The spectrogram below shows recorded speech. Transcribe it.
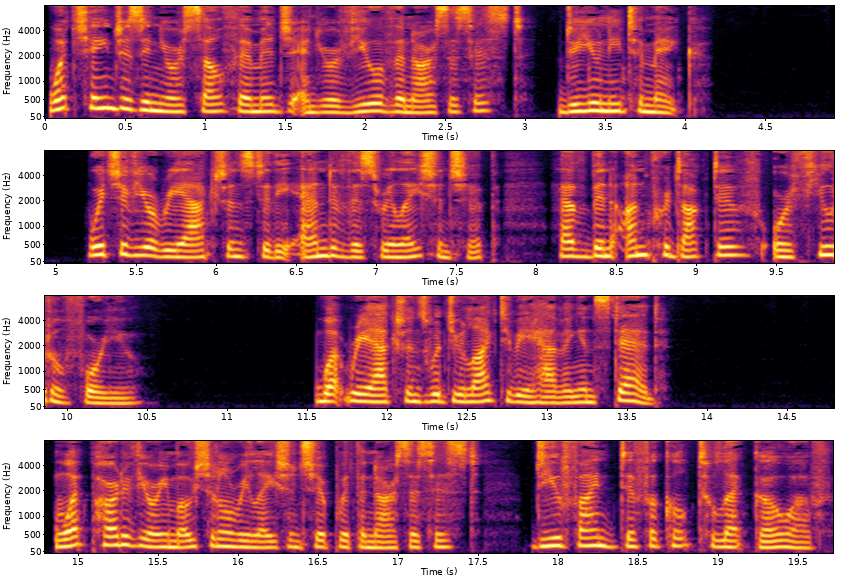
What changes in your self image and your view of the narcissist do you need to make? Which of your reactions to the end of this relationship have been unproductive or futile for you? What reactions would you like to be having instead? What part of your emotional relationship with the narcissist do you find difficult to let go of?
